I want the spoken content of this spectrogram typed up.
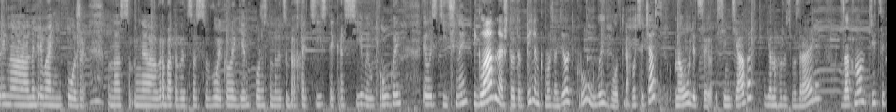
при нагревании кожи у нас вырабатывается свой коллаген, кожа становится бархатистой, красивой, упругой, эластичной. И главное, что этот пилинг можно делать круглый год. Да. Вот сейчас на улице сентябрь, я нахожусь в Израиле, за окном 30,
